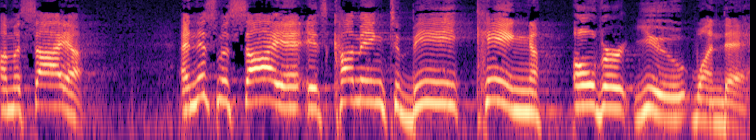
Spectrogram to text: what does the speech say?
a Messiah. And this Messiah is coming to be king over you one day.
